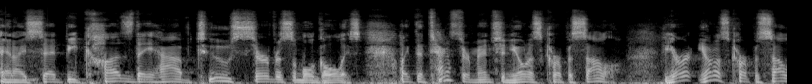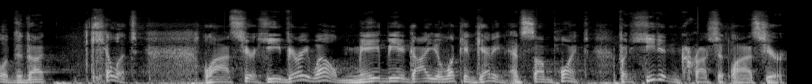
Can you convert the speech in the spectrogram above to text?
And I said because they have two serviceable goalies. Like the texter mentioned Jonas Korpisalo. Jonas Korpisalo did not kill it last year. He very well may be a guy you look at getting at some point, but he didn't crush it last year.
